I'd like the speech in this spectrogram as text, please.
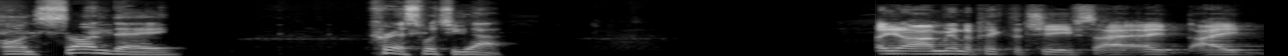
on Sunday. Chris, what you got? You know, I'm going to pick the Chiefs. I, I, I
